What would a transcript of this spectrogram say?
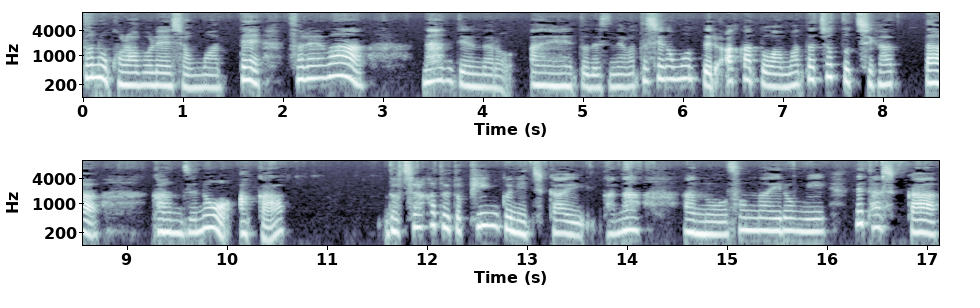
とのコラボレーションもあって、それは、なんて言うんだろう。えっ、ー、とですね、私が持ってる赤とはまたちょっと違った感じの赤。どちらかというとピンクに近いかな。あの、そんな色味で、確か、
